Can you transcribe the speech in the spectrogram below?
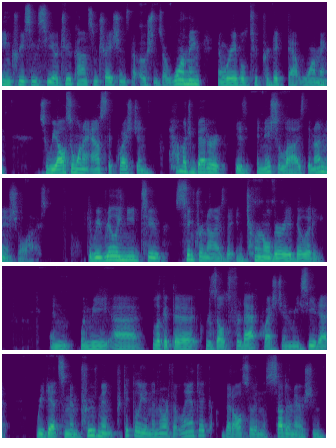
increasing CO2 concentrations, the oceans are warming, and we're able to predict that warming. So we also want to ask the question, how much better is initialized than uninitialized? Do we really need to synchronize the internal variability? And when we uh, look at the results for that question, we see that we get some improvement, particularly in the North Atlantic, but also in the Southern Ocean.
